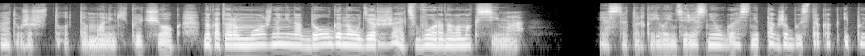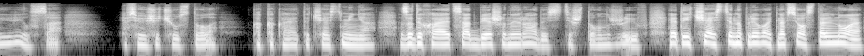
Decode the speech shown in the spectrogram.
Но это уже что-то, маленький крючок, на котором можно ненадолго, но удержать вороного Максима. Если только его интерес не угаснет так же быстро, как и появился. Я все еще чувствовала, как какая-то часть меня задыхается от бешеной радости, что он жив. Этой части наплевать на все остальное.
